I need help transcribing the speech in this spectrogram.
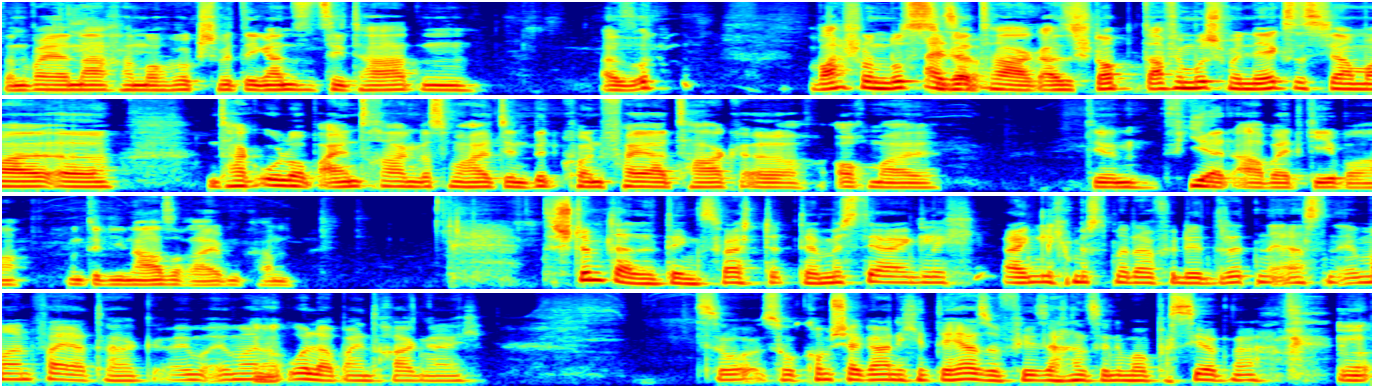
dann war ja nachher noch wirklich mit den ganzen Zitaten. Also war schon ein lustiger also, Tag. Also ich glaube, dafür muss ich mir nächstes Jahr mal äh, einen Tag Urlaub eintragen, dass man halt den Bitcoin-Feiertag äh, auch mal dem Fiat-Arbeitgeber unter die Nase reiben kann. Das stimmt allerdings, weißt du, der müsste eigentlich, eigentlich müsste man da für den dritten ersten immer einen Feiertag, immer, immer einen ja. Urlaub eintragen eigentlich. So, so kommst du ja gar nicht hinterher, so viele Sachen sind immer passiert, ne? Ja.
